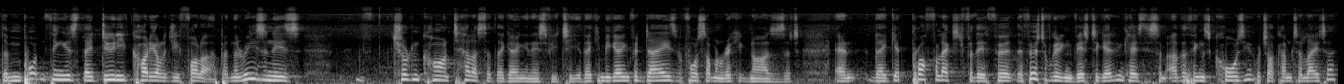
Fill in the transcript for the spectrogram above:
the important thing is they do need cardiology follow-up, and the reason is children can't tell us that they're going in SVT. They can be going for days before someone recognizes it. And they get prophylaxed for their first, they're first of all getting investigated in case there's some other things causing it, which I'll come to later.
